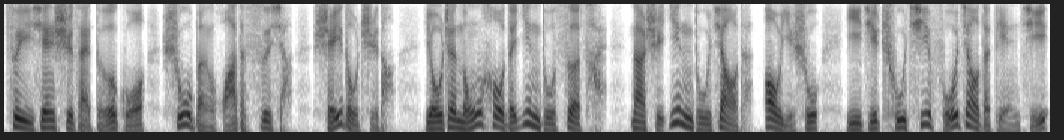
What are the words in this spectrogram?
最先是在德国，叔本华的思想谁都知道，有着浓厚的印度色彩。那是印度教的奥义书以及初期佛教的典籍，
